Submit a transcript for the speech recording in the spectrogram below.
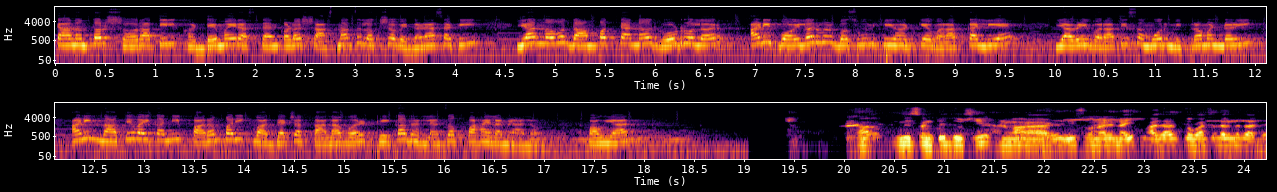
त्यानंतर शहरातील खड्डेमय रस्त्यांकडे शासनाचं लक्ष वेधण्यासाठी या नव दाम्पत्यानं रोड रोलर आणि बॉयलरवर बसून ही हटके वरात काढली आहे. यावेळी वरातीसमोर मित्रमंडळी आणि नातेवाईकांनी पारंपरिक वाद्याच्या तालावर ठेका धरल्याचं पाहायला मिळालं. पाहुयात मी संकेत जोशी आणि ही सोनाली नाईक. माझं आज दोघांचं लग्न झालं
